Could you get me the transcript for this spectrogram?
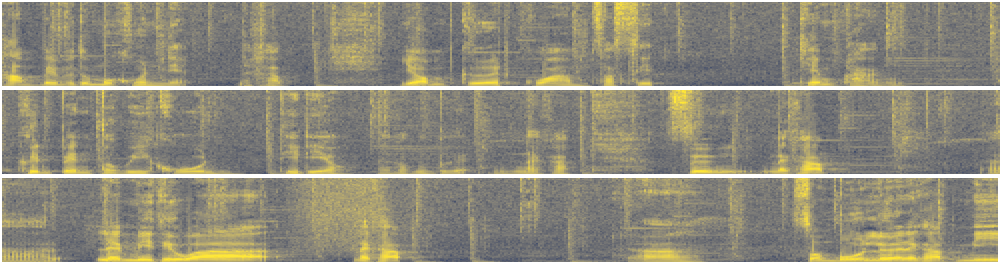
ทำเป็นวัตถุมงคลเนี่ยนะครับ ย่อมเกิดความศักดิ์สิทธิ์เข้มขลังขึ้นเป็นทวีคูณทีเดียวนะครับเพื่อนๆนะครับ ซึ่งนะครับเล่มนี้ถือว่า นะครับสมบูรณ์เลยนะครับ มี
